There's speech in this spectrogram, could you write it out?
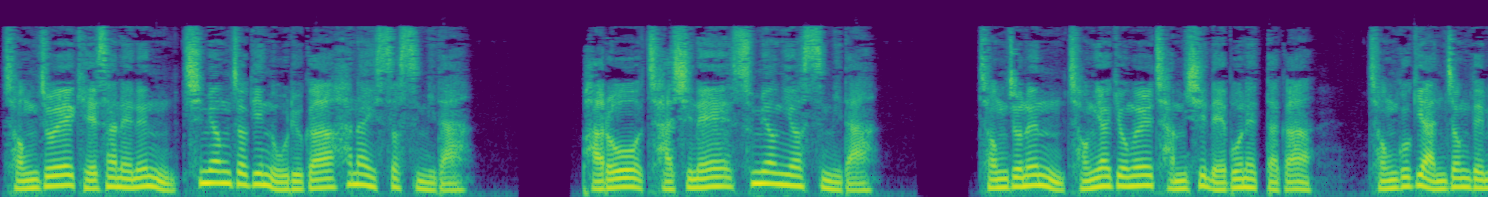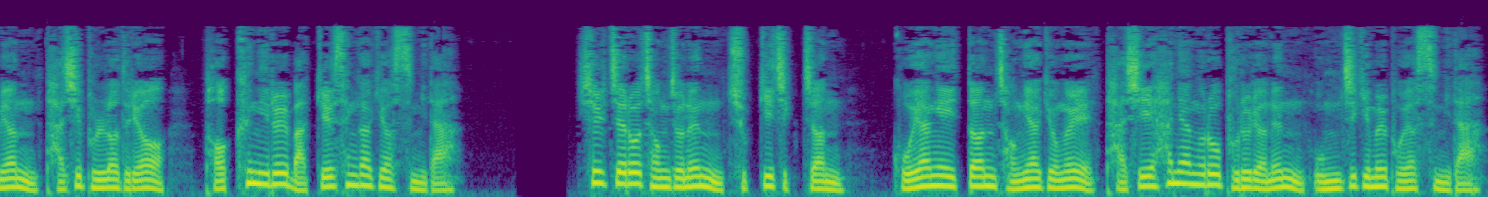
정조의 계산에는 치명적인 오류가 하나 있었습니다. 바로 자신의 수명이었습니다. 정조는 정약용을 잠시 내보냈다가 정국이 안정되면 다시 불러들여 더 큰 일을 맡길 생각이었습니다. 실제로 정조는 죽기 직전 고향에 있던 정약용을 다시 한양으로 부르려는 움직임을 보였습니다.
